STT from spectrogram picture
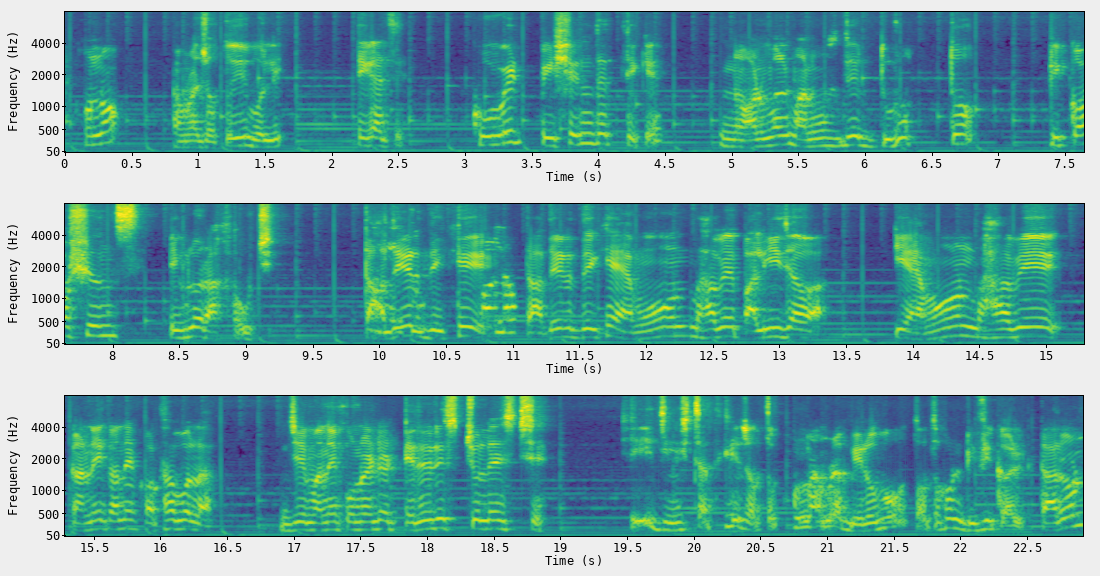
এখনও আমরা যতই বলি, ঠিক আছে কোভিড পেশেন্টদের থেকে নর্মাল মানুষদের দূরত্ব প্রিকশনস এগুলো রাখা উচিত। তাদের দেখে তাদের দেখে এমন ভাবে পালিয়ে যাওয়া, কি এমন ভাবে কানে কানে কথা বলা যে মানে কোনো একটা টেররিস্ট চলে এসছে সেই জিনিসটা থেকে যতক্ষণ না আমরা বেরোবো ততক্ষণ ডিফিকাল্ট কারণ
